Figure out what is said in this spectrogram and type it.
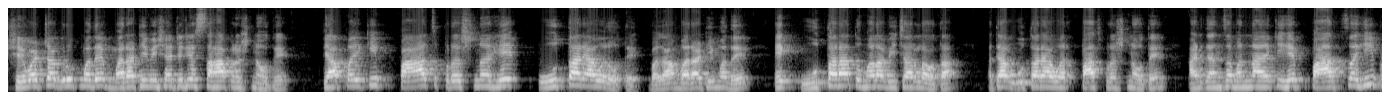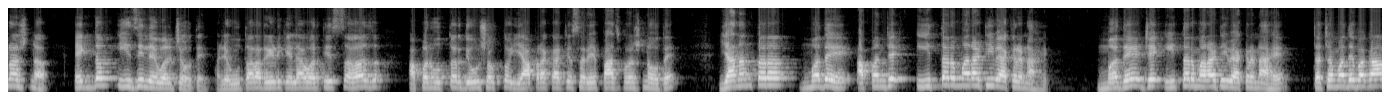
शेवटच्या ग्रुपमध्ये मराठी विषयाचे जे सहा प्रश्न होते त्यापैकी पाच प्रश्न हे उतार्यावर होते. बघा मराठीमध्ये एक उतारा तुम्हाला विचारला होता. त्या उतार्यावर पाच प्रश्न होते. आणि त्यांचं म्हणणं आहे की हे पाचही प्रश्न एकदम इझी लेवलचे होते. म्हणजे उतारा रीड केल्यावरती सहज आपण उत्तर देऊ शकतो. या प्रकारचे सर हे पाच प्रश्न होते. यानंतरमध्ये आपण जे इतर मराठी व्याकरण आहे मध्ये जे इतर मराठी व्याकरण आहे त्याच्यामध्ये बघा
